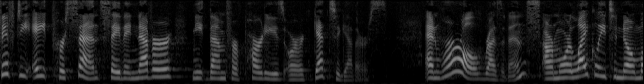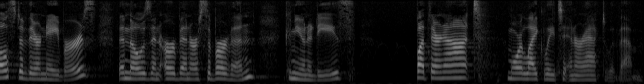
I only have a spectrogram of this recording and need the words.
58% say they never meet them for parties or get togethers. And rural residents are more likely to know most of their neighbors than those in urban or suburban communities, but they're not more likely to interact with them.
